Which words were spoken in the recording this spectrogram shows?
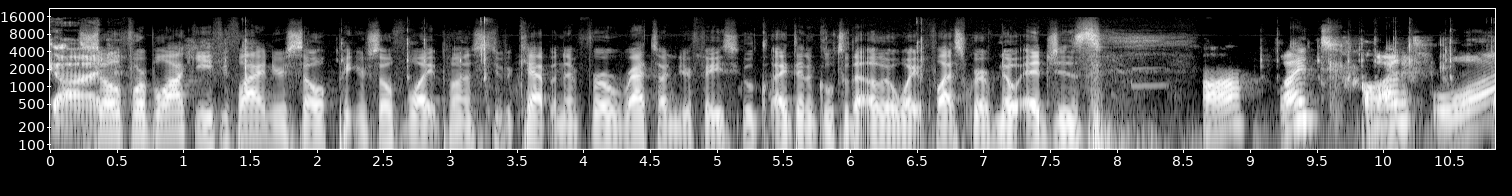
god. So for Blocky, if you flatten yourself, paint yourself white, put on a stupid cap, and then throw rats on your face, you look identical to that other white flat square of no edges. huh? What? What? What?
